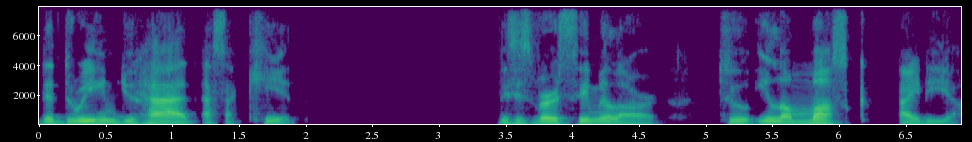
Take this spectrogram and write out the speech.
the dream you had as a kid. This is very similar to Elon Musk idea.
